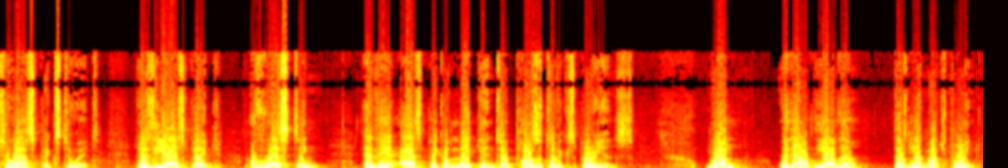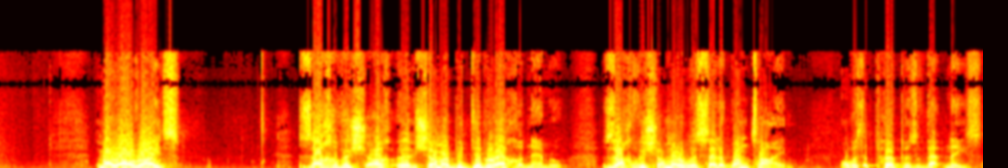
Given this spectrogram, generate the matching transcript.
two aspects to it. There's the aspect of resting and the aspect of making it into a positive experience. One without the other doesn't have much point. The Maharal writes, Zach v'shomer uh, b'dibber echad nemru. Zach v'shomer was said at one time. What was the purpose of that nace?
